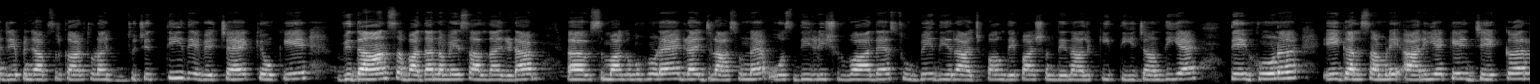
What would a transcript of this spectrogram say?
ਹਜੇ ਪੰਜਾਬ ਸਰਕਾਰ ਥੋੜਾ ਦੁਚਿੱਤੀ ਦੇ ਵਿੱਚ ਹੈ, ਕਿਉਂਕਿ ਵਿਧਾਨ ਸਭਾ ਦਾ ਨਵੇਂ ਸਾਲ ਦਾ ਜਿਹੜਾ ਸਮਾਗਮ ਹੋਣਾ ਹੈ, ਜਿਹੜਾ ਇਜਲਾਸ ਹੋਣਾ ਹੈ ਉਸ ਦੀ ਜਿਹੜੀ ਸ਼ੁਰੂਆਤ ਹੈ, ਸੂਬੇ ਦੇ ਰਾਜਪਾਲ ਦੇ ਭਾਸ਼ਣ ਦੇ ਨਾਲ ਕੀਤੀ ਜਾਂਦੀ ਹੈ। ਤੇ ਹੁਣ ਇਹ ਗੱਲ ਸਾਹਮਣੇ ਆ ਰਹੀ ਹੈ ਕਿ ਜੇਕਰ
